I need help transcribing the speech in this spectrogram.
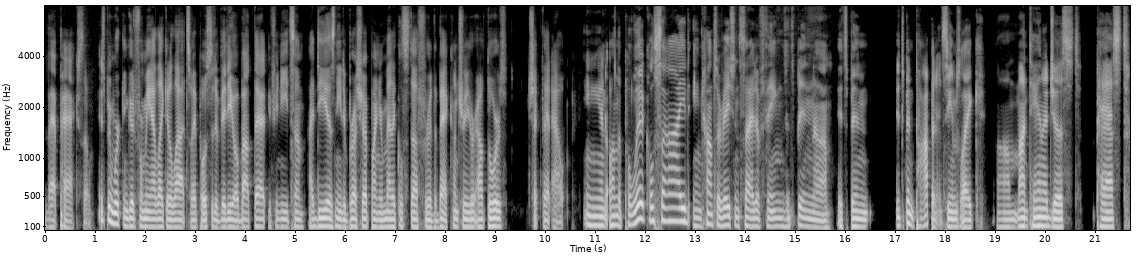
that pack. So it's been working good for me. I like it a lot. So I posted a video about that. If you need some ideas, need to brush up on your medical stuff for the backcountry or outdoors, check that out. And on the political side and conservation side of things, it's been uh, it's been it's been popping. It seems like um, Montana just passed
